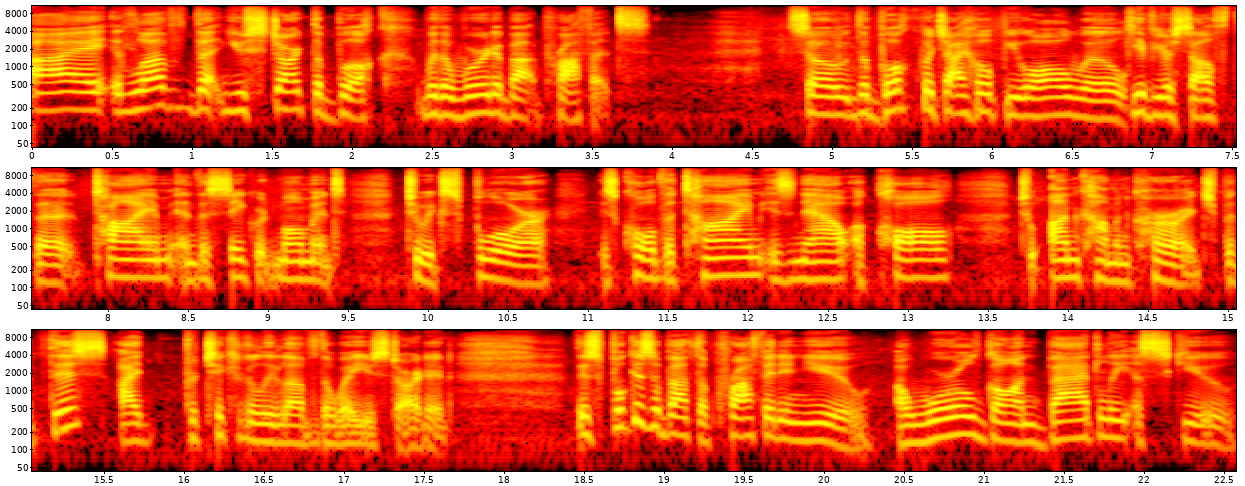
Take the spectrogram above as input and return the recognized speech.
I love that you start the book with a word about prophets. So, the book, which I hope you all will give yourself the time and the sacred moment to explore, is called The Time Is Now A Call to Uncommon Courage. But this, I particularly love the way you started. This book is about the prophet in you. A world gone badly askew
